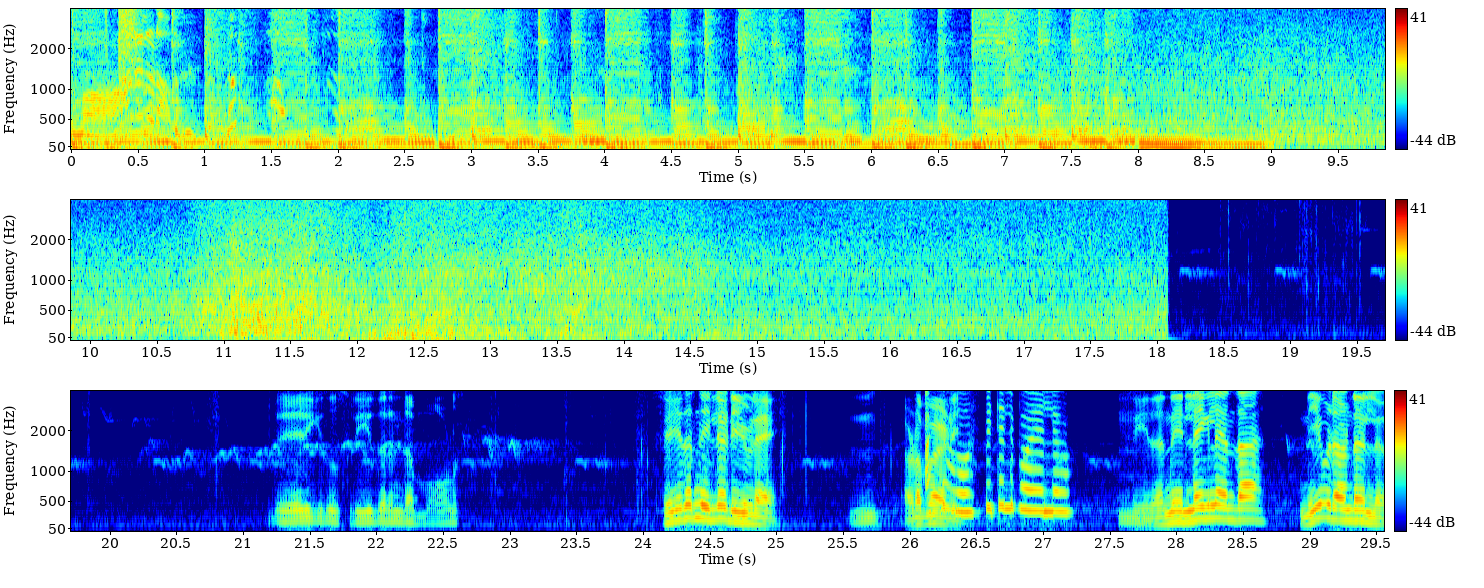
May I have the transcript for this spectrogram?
ഒന്നും ആണല്ലടാ ശ്രീധരന്റെ മോൾ. ശ്രീധരൻ ഇല്ലടി ഇവിടെ എവിടെ പോയടി? ഹോസ്പിറ്റലിൽ പോയല്ലോ. ശ്രീധരൻ ഇല്ലെങ്കിൽ എന്താ? നീ ഇവിടെ ഉണ്ടല്ലോ.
